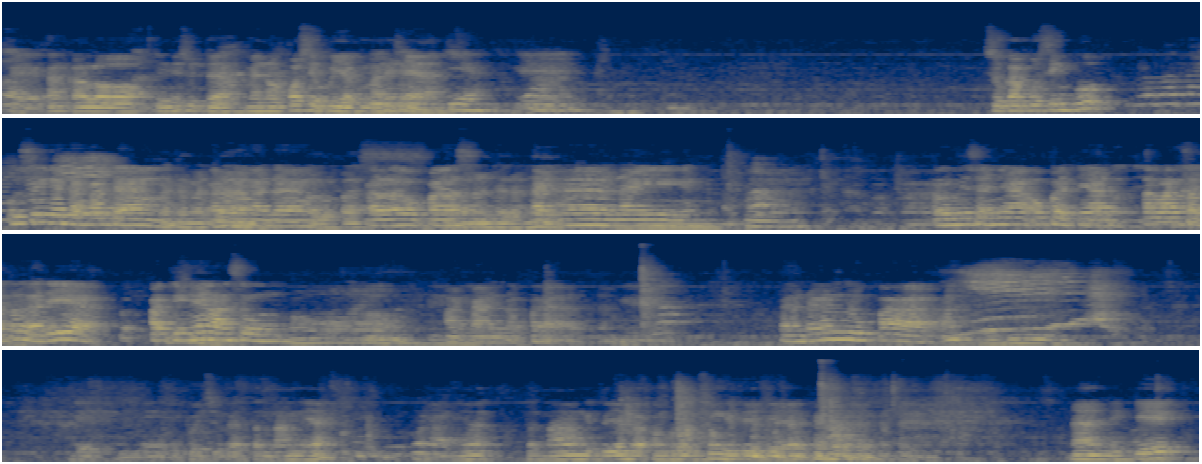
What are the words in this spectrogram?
Oke, kan kalau ini sudah menopause ya Bu ya kemarin ya. Iya. Suka pusing Bu? Pusing kadang-kadang. Kadang-kadang. Kalau pas Kalau pas eh, naik. eh, naik. Nah, Kalau misalnya obatnya telat satu hari ya paginya langsung Oh. makan obat. Kadang-kadang lupa. Hmm. Oke, ini ibu juga tenang ya. Makanya tenang gitu ya, nggak kemerungsung gitu ibu ya. nah, niki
